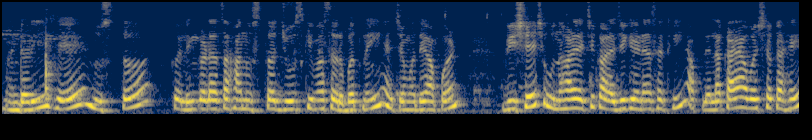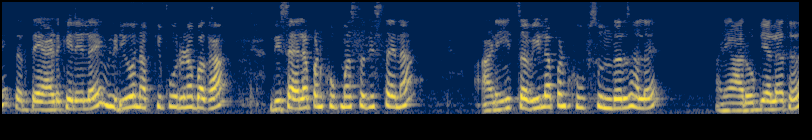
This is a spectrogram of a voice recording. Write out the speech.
मंडळी हे नुसतं कलिंगडाचा हा नुसता ज्यूस किंवा सरबत नाही ह्याच्यामध्ये आपण विशेष उन्हाळ्याची काळजी घेण्यासाठी आपल्याला काय आवश्यक आहे तर ते ॲड केलेलं आहे. व्हिडिओ नक्की पूर्ण बघा. दिसायला पण खूप मस्त दिसतंय ना? आणि चवीला पण खूप सुंदर झालं आहे आणि आरोग्याला तर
